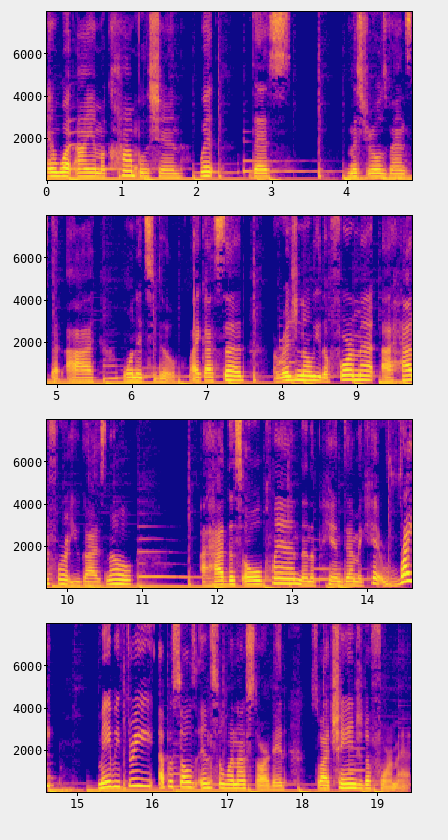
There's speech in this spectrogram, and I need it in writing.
and what I am accomplishing with this Miss Rose Vents that I wanted to do. Like I said, originally the format I had for it, you guys know, I had this old plan, then the pandemic hit right maybe three episodes into when I started. So I changed the format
